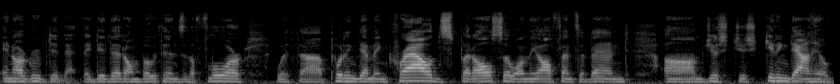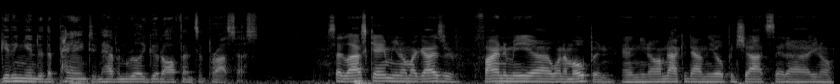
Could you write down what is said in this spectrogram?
and our group did that. They did that on both ends of the floor with uh, putting them in crowds, but also on the offensive end, um, just just getting downhill, getting into the paint, and having really good offensive process. Said last game, you know, my guys are finding me uh, when I'm open, and you know, I'm knocking down the open shots that uh, you know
